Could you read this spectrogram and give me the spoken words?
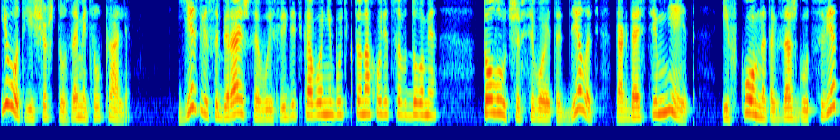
И вот еще что, заметил Калли. Если собираешься выследить кого-нибудь, кто находится в доме, то лучше всего это делать, когда стемнеет, и в комнатах зажгут свет,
